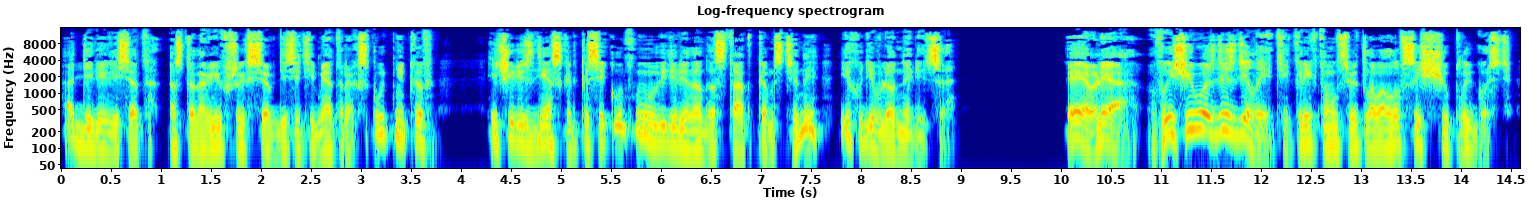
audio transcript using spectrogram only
отделились от остановившихся в десяти метрах спутников, и через несколько секунд мы увидели над остатком стены их удивленные лица. — Э, Вля, вы чего здесь делаете? — крикнул светловолосый щуплый гость. —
